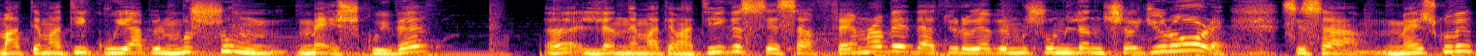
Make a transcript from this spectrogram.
matematikë u japin më shumë meshkujve, ë lëndë e matematikës sesa femrave dhe atyre u japin më shumë lëndë shoqërore sesa meshkujve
